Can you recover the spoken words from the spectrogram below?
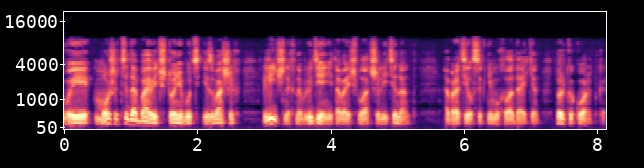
Вы можете добавить что-нибудь из ваших личных наблюдений, товарищ младший лейтенант? Обратился к нему Холодайкин, только коротко.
